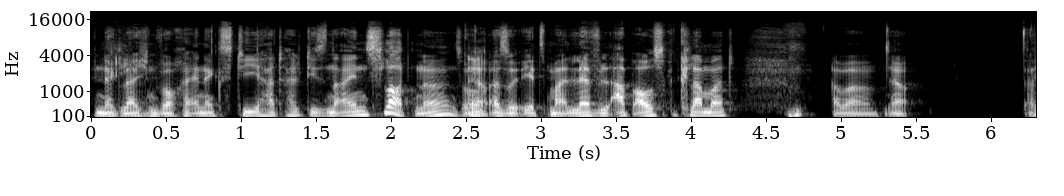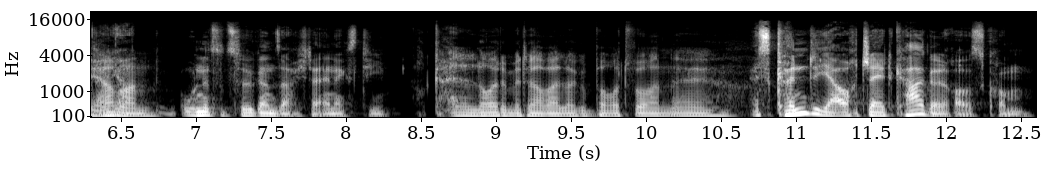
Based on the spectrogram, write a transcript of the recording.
In der gleichen Woche NXT hat halt diesen einen Slot, ne? So, Ja. Also jetzt mal Level Up ausgeklammert. Aber ja. Also, Ja, Mann. Ohne zu zögern sage ich da NXT. Auch geile Leute mittlerweile gebaut worden, ey. Es könnte ja auch Jade Cargill rauskommen.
